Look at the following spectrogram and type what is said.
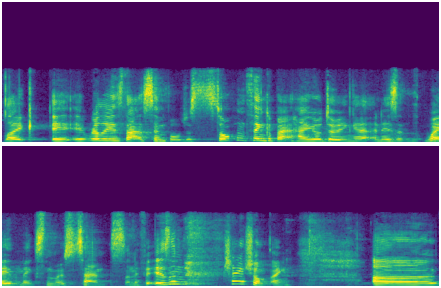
Like, it, it, really is that simple. Just stop and think about how you're doing it, and is it the way that makes the most sense? And if it isn't, change something. Uh,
